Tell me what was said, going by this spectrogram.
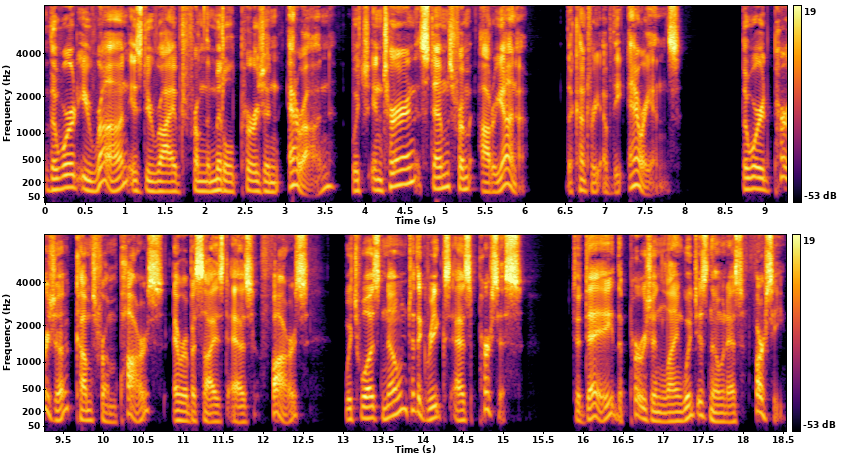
The word Iran is derived from the Middle Persian Iran, which in turn stems from Aryana, the country of the Aryans. The word Persia comes from Pars, Arabicized as Fars, which was known to the Greeks as Persis. Today, the Persian language is known as Farsi.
